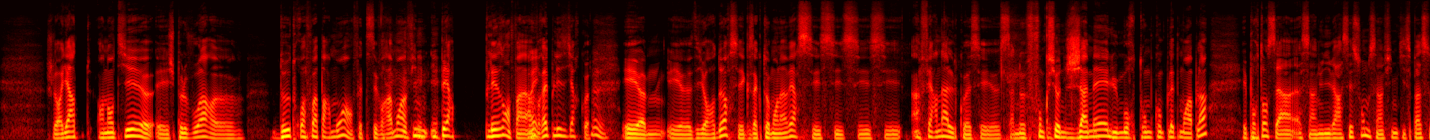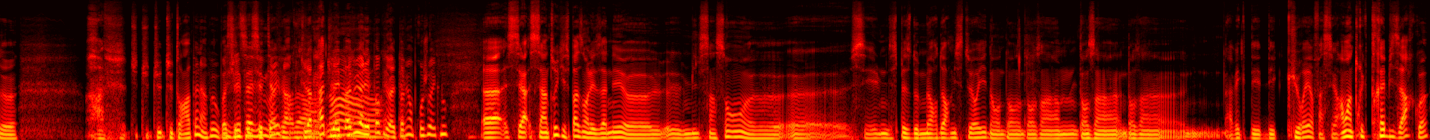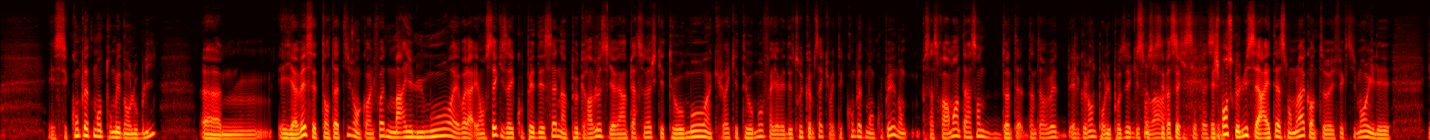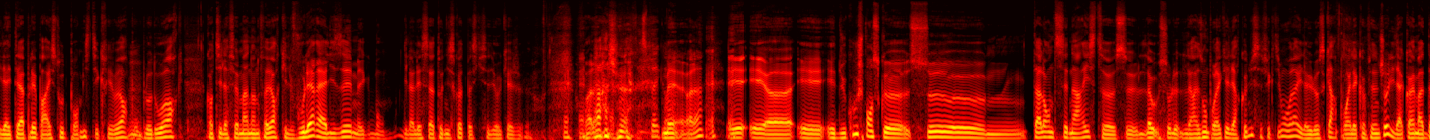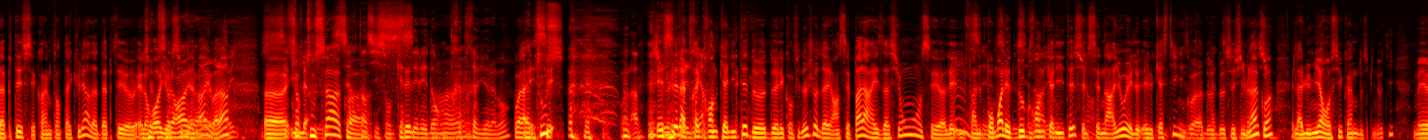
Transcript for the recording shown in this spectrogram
je le regarde en entier euh, et je peux le voir euh, deux, trois fois par mois. En fait, c'est vraiment un film hyper plaisant, enfin un Oui. vrai plaisir quoi. Oui. Et, euh, et euh, The Order, c'est exactement l'inverse. C'est- C'est c'est- c'est infernal, quoi. C'est euh, Ça ne fonctionne jamais. L'humour tombe complètement à plat. Et pourtant, c'est un, c'est un univers assez sombre. C'est un film qui se passe. euh, ah, tu- t'en rappelles un peu ou pas? C'est terrible. Hein. Tu l'as- ah, pas vu à l'époque? Tu l'avais pas vu en projet avec nous? Euh, C'est un truc qui se passe dans les années euh, euh, 1500. euh, euh, c'est une espèce de murder mystery dans, dans, dans un, dans un, dans un, avec des, des curés. Enfin, c'est vraiment un truc très bizarre, quoi. Et c'est complètement tombé dans l'oubli. Euh, et il y avait cette tentative, encore une fois, de marier l'humour. Et voilà. Et on sait qu'ils avaient coupé des scènes un peu graveleuses. Il y avait un personnage qui était homo, un curé qui était homo. Enfin, il y avait des trucs comme ça qui ont été complètement coupés. Donc, ça serait vraiment intéressant d'inter- d'interviewer Helgeland pour lui poser des questions sur ce qui s'est passé. Et je pense que lui s'est arrêté à ce moment-là quand euh, effectivement il, est, il a été appelé par Eastwood pour Mystic River, pour Mm. Bloodwork, quand il a fait Man on Fire qu'il voulait réaliser, mais bon, il a laissé à Tony Scott parce qu'il s'est dit ok, je... voilà. je- Mais euh, voilà. Et, et, et- et du coup, je pense que ce euh, talent de scénariste, ce- là où- sur le- la raison pour laquelle il est reconnu, c'est effectivement voilà, il a eu l'Oscar pour LA Confidential. Il a quand même adapté, c'est quand même tentaculaire d'adapter euh, Elroy au cinéma. ouais, et voilà. Oui. Euh, a- surtout ça, quoi. Certains s'y sont cassés les dents Ouais, très très violemment. Voilà, Bah, et tous. Voilà. Et c'est la très grande qualité de, de Les Confidential d'ailleurs. hein. C'est pas la réalisation, c'est euh, Mmh, c'est- pour moi les le deux grandes qualités, c'est le scénario et le, casting de, ces films-là, quoi. La lumière aussi quand même de Spinotti. Mais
